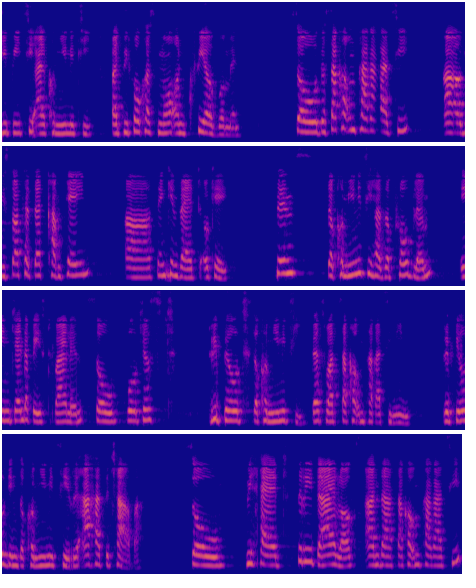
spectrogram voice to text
LGBTI community. But we focused more on queer women. So the Saka Umphakathi, uh, we started that campaign uh, thinking that, okay, since the community has a problem in gender-based violence, so we'll just rebuild the community. That's what Saka Umphakathi means, rebuilding the community. So we had three dialogues under Saka Umphakathi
